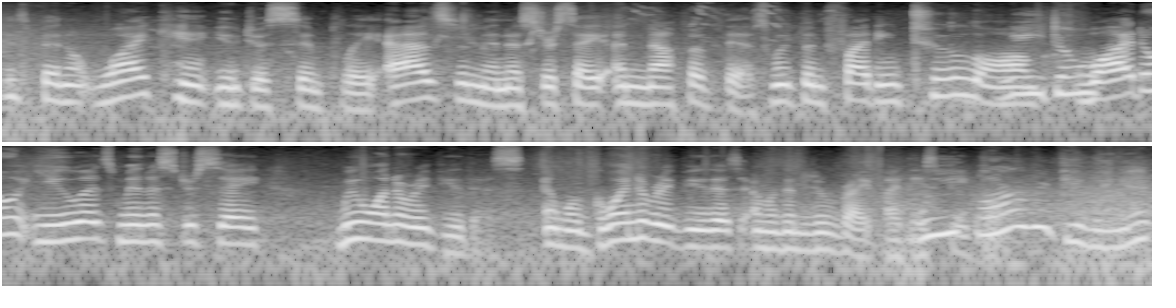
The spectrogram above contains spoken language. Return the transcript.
Ms. Bennett, why can't you just simply, as the minister, say enough of this? We've been fighting too long. We don't- Why don't you, as minister, say We want to review this, and we're going to review this, and we're going to do right by these we people. are reviewing it,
